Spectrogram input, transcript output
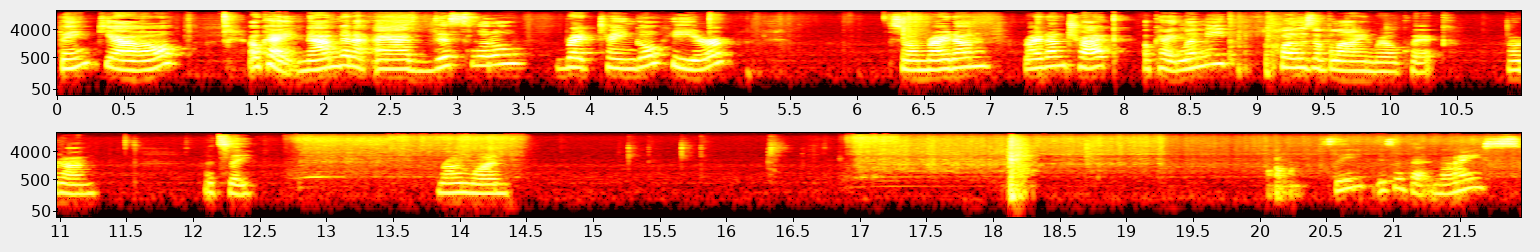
Thank y'all. Okay, now I'm going to add this little rectangle here. So I'm right on right on track. Okay, let me close a blind real quick. Hold on. Let's see. Wrong one. See, isn't that nice?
